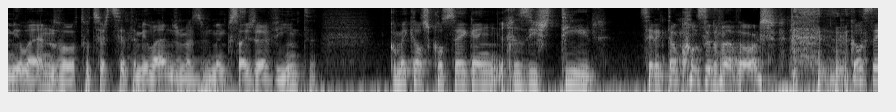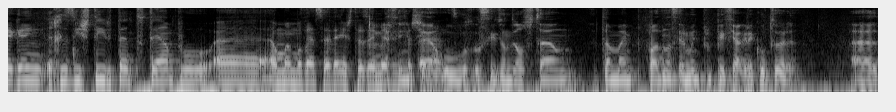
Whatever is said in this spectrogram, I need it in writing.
mil anos, ou tu disseste 60 mil anos, mas mesmo que seja 20, como é que eles conseguem resistir, serem tão conservadores, que conseguem resistir tanto tempo a, a uma mudança destas? É mesmo Assim, é, o, o sítio onde eles estão também pode não ser muito propício à agricultura. A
